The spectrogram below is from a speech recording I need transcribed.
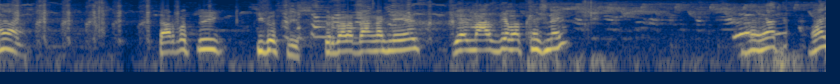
হ্যাঁ। তারপর তুই কি করছিস? তোর বেলা ডাঙ্গাস নেই আজ? তুই মাছ দিয়ে ভাত খাস নাই? ভাই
